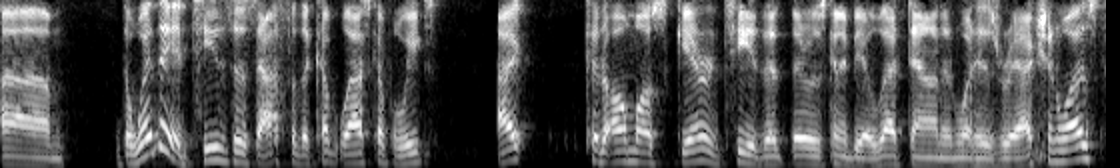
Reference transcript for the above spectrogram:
um, the way they had teased this out for the couple, last couple of weeks, I could almost guarantee that there was going to be a letdown in what his reaction was.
